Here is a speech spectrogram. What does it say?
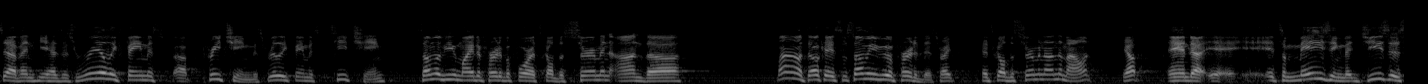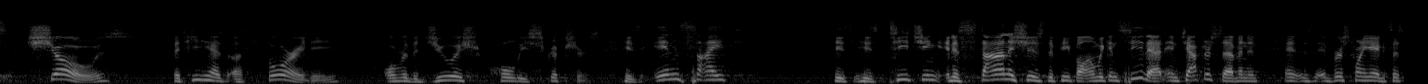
7, he has this really famous uh, preaching, this really famous teaching some of you might have heard it before. It's called the Sermon on the Mount. Okay, so some of you have heard of this, right? It's called the Sermon on the Mount. Yep. And uh, it's amazing that Jesus shows that he has authority over the Jewish Holy Scriptures. His insight, his, his teaching, it astonishes the people. And we can see that in chapter 7 and, verse 28. It says,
